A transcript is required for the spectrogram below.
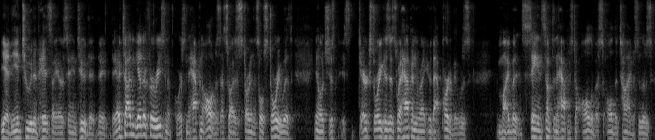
yeah the intuitive hits like I was saying too that they they are tied together for a reason of course and they happen to all of us. That's why I was starting this whole story with, you know, it's just it's Derek's story because it's what happened right. That part of it was my but saying something that happens to all of us all the time. So those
